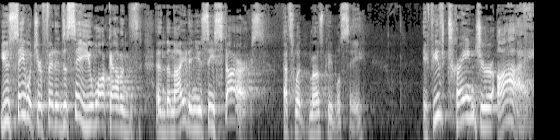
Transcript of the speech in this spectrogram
You see what you're fitted to see. You walk out in the night and you see stars. That's what most people see. If you've trained your eye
